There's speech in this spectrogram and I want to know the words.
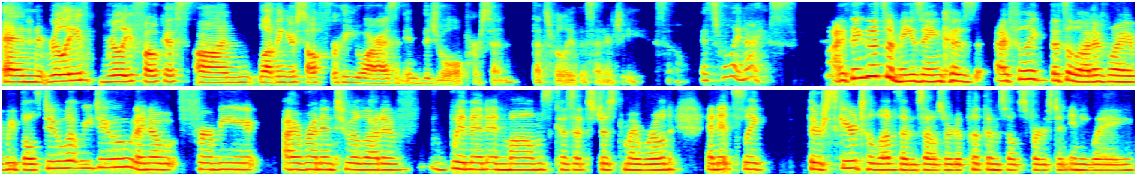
and really really focus on loving yourself for who you are as an individual person. That's really this energy. So it's really nice i think that's amazing because i feel like that's a lot of why we both do what we do i know for me i run into a lot of women and moms because that's just my world and it's like they're scared to love themselves or to put themselves first in any way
